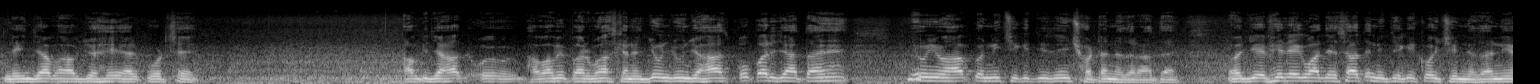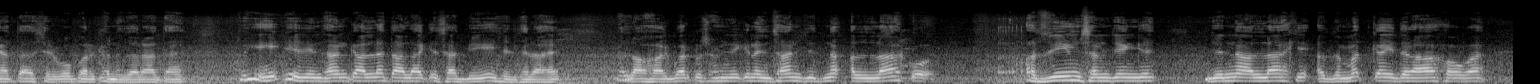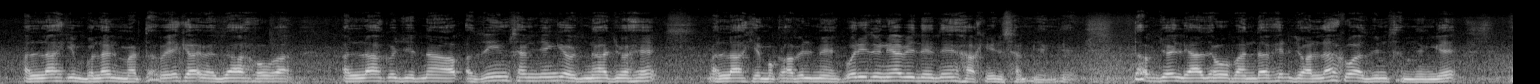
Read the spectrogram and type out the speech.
لیکن جب آپ جو ہے ایئرپورٹ سے آپ کے جہاز ہوا میں پرواز کریں جوں جوں جہاز اوپر جاتا ہے، یوں یوں آپ کو نیچے کی چیزیں چھوٹا نظر آتا ہے۔ اور یہ پھر ایک بات ایسا ہوتا ہے، نیچے کی کوئی چیز نظر نہیں آتا، صرف اوپر کا نظر آتا ہے۔ تو یہی چیز انسان کا اللہ تعالیٰ کے ساتھ بھی یہی سلسلہ ہے۔ اللہ اکبر کو سمجھنے کے لیے انسان جتنا اللہ کو عظیم سمجھیں گے، جتنا اللہ کی عظمت کا ادراک ہوگا، اللہ کی بلند مرتبے کا ادراک ہوگا، اللہ کو جتنا آپ عظیم سمجھیں گے، اتنا جو ہے اللہ کے مقابل میں پوری دنیا بھی دے دیں، حقیر سمجھیں گے۔ تب جو لہٰذا وہ بندہ پھر جو اللہ کو عظیم سمجھیں گے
